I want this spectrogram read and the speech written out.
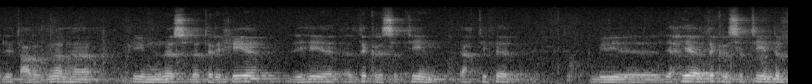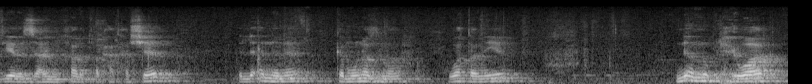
اللي تعرضنا لها في مناسبة تاريخية اللي هي ذكرى الستين الاحتفال بإحياء ذكرى الستين لاغتيال الزعيم خالد فرحات حشاد إلا أننا كمنظمة وطنية نؤمن بالحوار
